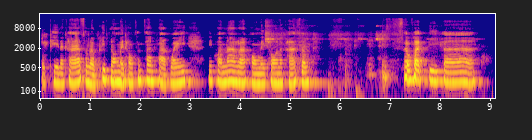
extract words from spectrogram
โอเคนะคะสำหรับคลิปน้องไหมทองสั้น ๆ ฝากไว้ในความน่ารักของไหมทองนะคะ สวสวัสดีค่ะ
